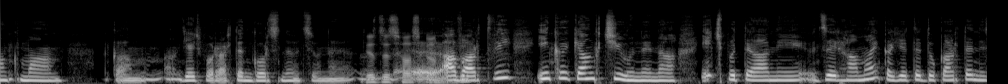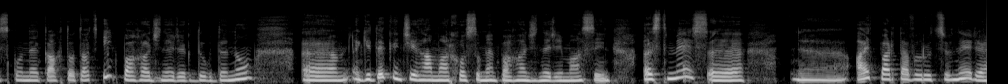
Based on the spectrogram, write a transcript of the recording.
անկման կամ երբ որ արդեն գործնությունը ավարտվի, ինքը կյանք չի ունենա։ Ինչ պետք է անի ձեր համայնքը, եթե դուք արդեն իսկ ունեք ախտոտած, ինչ պահանջներ եք դուք դնում, գիտեք ինչի համար խոսում են պահանջների մասին։ Ըստ մեզ այդ պարտավորությունները,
